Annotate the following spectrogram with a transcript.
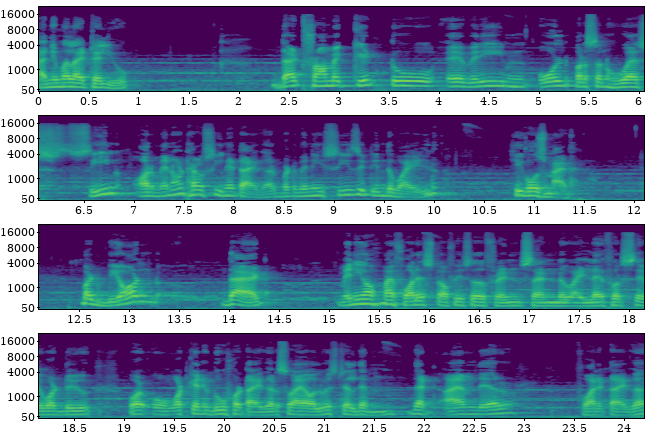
animal, I tell you, that from a kid to a very mm, old person who has seen or may not have seen a tiger, but when he sees it in the wild, he goes mad. But beyond that, many of my forest officer friends and wildlifers say, "What do you, what, what can you do for tiger?" So I always tell them that I am there for a tiger.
